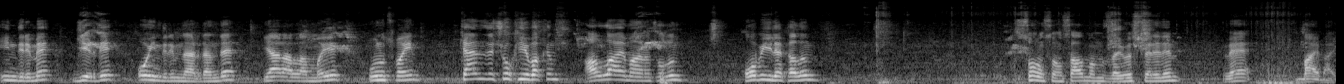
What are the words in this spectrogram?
indirime girdi. O indirimlerden de yararlanmayı unutmayın. Kendinize çok iyi bakın. Allah'a emanet olun. Hobiyle kalın son son salmamızı da gösterelim ve bay bay.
